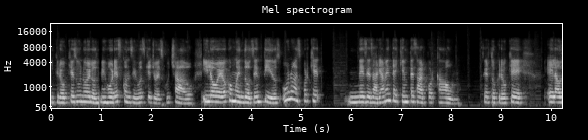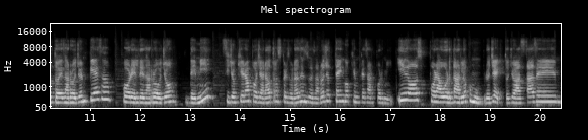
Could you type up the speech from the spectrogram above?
y creo que es uno de los mejores consejos que yo he escuchado y lo veo como en dos sentidos. Uno es porque necesariamente hay que empezar por cada uno, ¿cierto? Creo que el autodesarrollo empieza por el desarrollo de mí. Si yo quiero apoyar a otras personas en su desarrollo, tengo que empezar por mí. Y dos, por abordarlo como un proyecto. Yo hasta hace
